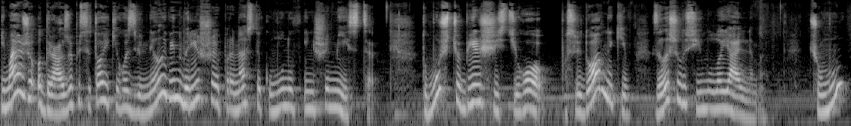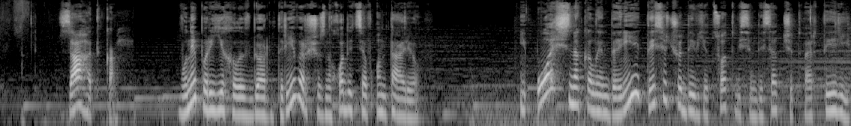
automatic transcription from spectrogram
І майже одразу, після того, як його звільнили, він вирішує перенести комуну в інше місце, тому що більшість його послідовників залишились йому лояльними. Чому? Загадка. Вони переїхали в Бьорнт Рівер, що знаходиться в Онтаріо. І ось на календарі 1984 рік,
